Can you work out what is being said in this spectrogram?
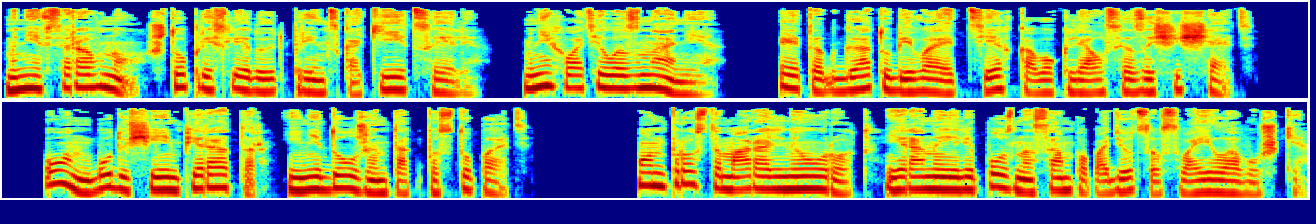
мне все равно, что преследует принц, какие цели. Мне хватило знания. Этот гад убивает тех, кого клялся защищать. Он — будущий император и не должен так поступать. Он просто моральный урод, и рано или поздно сам попадется в свои ловушки.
